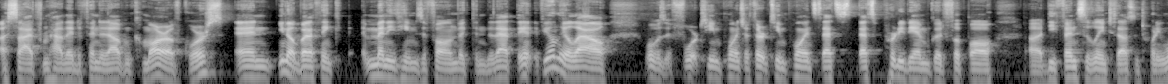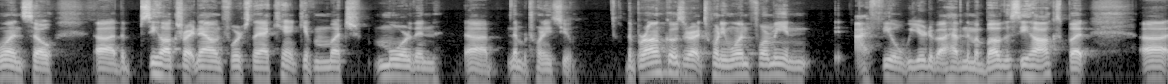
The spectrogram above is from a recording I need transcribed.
aside from how they defended Alvin Kamara, of course. And, you know, but I think many teams have fallen victim to that. If you only allow, what was it, 14 points or 13 points, that's that's pretty damn good football uh, defensively in 2021. So uh, the Seahawks right now, unfortunately, I can't give them much more than uh, number 22. The Broncos are at 21 for me, and I feel weird about having them above the Seahawks, but uh,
